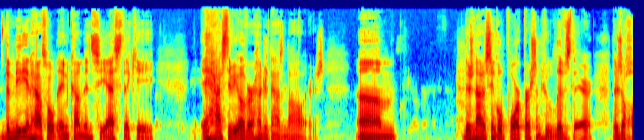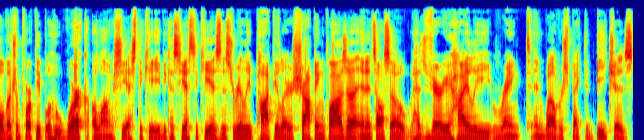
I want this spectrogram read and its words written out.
the median household income in Siesta Key it has to be over a hundred thousand dollars. Um, there's not a single poor person who lives there. There's a whole bunch of poor people who work along Siesta Key because Siesta Key is this really popular shopping plaza and it's also has very highly ranked and well respected beaches.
